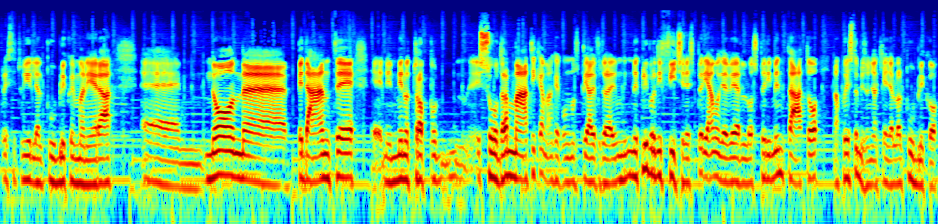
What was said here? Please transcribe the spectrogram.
restituirli al pubblico in maniera eh, non eh, pedante, eh, nemmeno troppo mm, e solo drammatica, ma anche con uno spirale futuro. È un, un, equilibrio difficile, speriamo di averlo sperimentato, ma questo bisogna chiederlo al pubblico.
